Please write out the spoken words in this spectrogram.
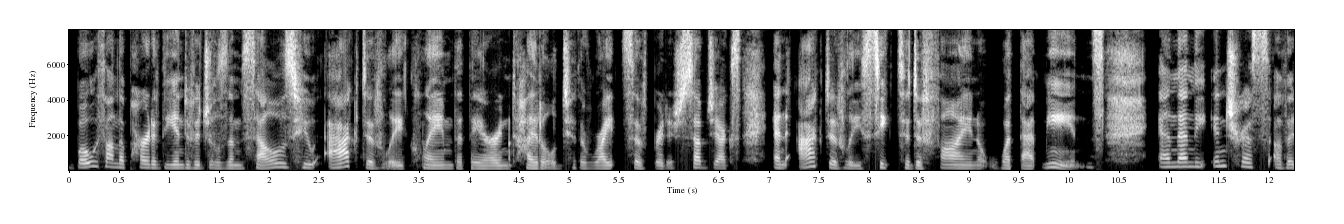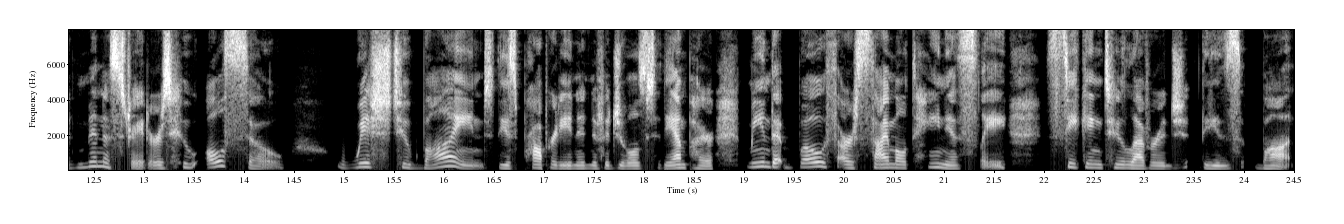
both on the part of the individuals themselves who actively claim that they are entitled to the rights of British subjects and actively seek to define what that means, and then the interests of administrators who also wish to bind these property and individuals to the empire mean that both are simultaneously seeking to leverage these bonds.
